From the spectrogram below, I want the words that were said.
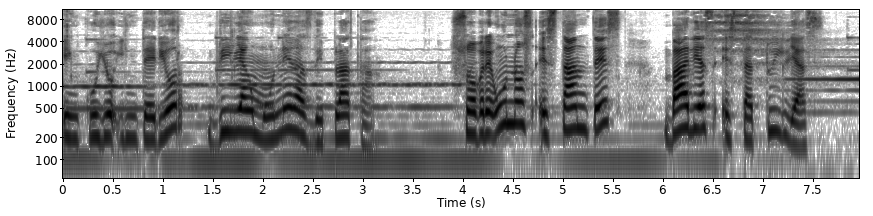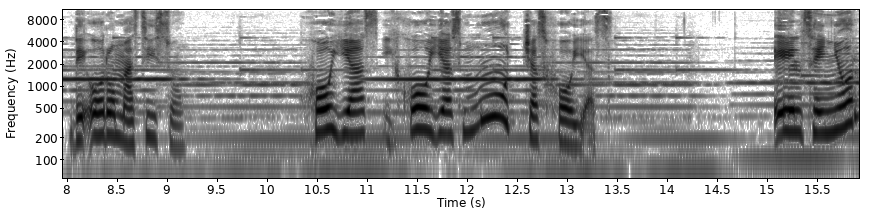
en cuyo interior brillan monedas de plata. Sobre unos estantes varias estatuillas de oro macizo, joyas y joyas, muchas joyas. El Señor,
